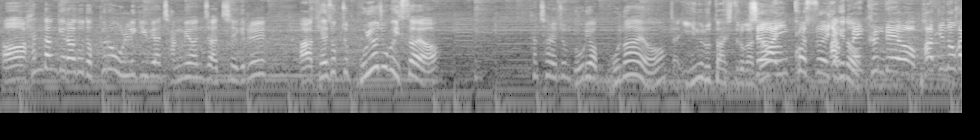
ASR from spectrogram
어, 한 단계라도 더 끌어올리기 위한 장면 자체를 아, 계속 좀 보여주고 있어요. 한 차례 좀 노려 보나요? 자 인으로 다시 들어가죠. 자 인코스 박윤호. 역뱅크인데요. 박윤호가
